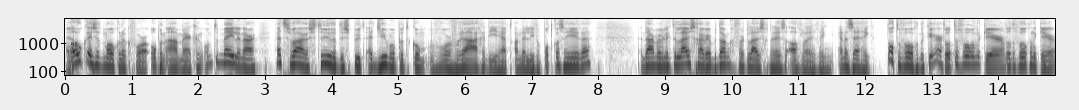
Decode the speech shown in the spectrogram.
Ook is het mogelijk voor op een aanmerking om te mailen naar het zware sturen voor vragen die je hebt aan de lieve podcastheren. En daarmee wil ik de luisteraar weer bedanken voor het luisteren naar deze aflevering. En dan zeg ik tot de volgende keer. Tot de volgende keer. Tot de volgende keer.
